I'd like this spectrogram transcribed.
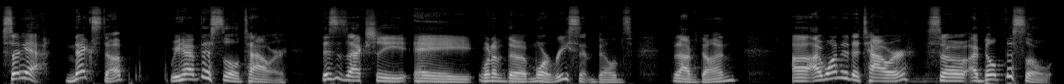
so yeah, next up we have this little tower. This is actually a one of the more recent builds that I've done. Uh, I wanted a tower, so I built this little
